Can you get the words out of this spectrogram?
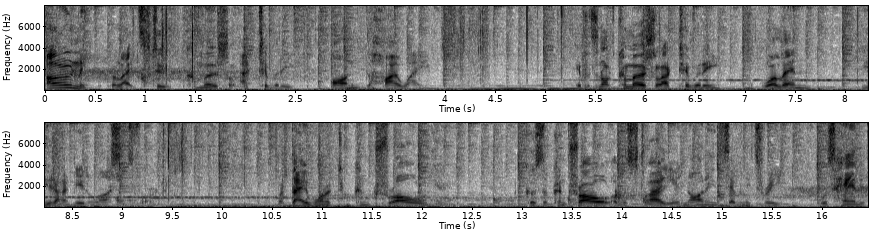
only relates to commercial activity on the highway. If it's not commercial activity, well then you don't need a license for it but they wanted to control you because the control of Australia in 1973 was handed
